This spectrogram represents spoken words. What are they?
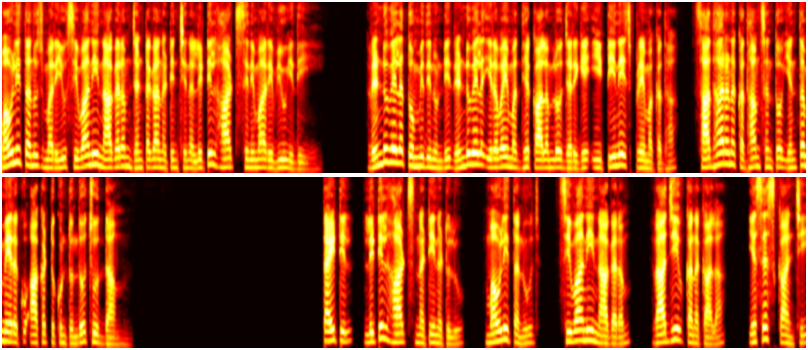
మౌలి తనుజ్ మరియు శివానీ నాగరం జంటగా నటించిన లిటిల్ హార్ట్స్ సినిమా రివ్యూ ఇది. రెండువేల తొమ్మిది నుండి రెండువేల ఇరవై మధ్య కాలంలో జరిగే ఈ టీనేజ్ ప్రేమ కథ సాధారణ కథాంశంతో ఎంత మేరకు ఆకట్టుకుంటుందో చూద్దాం. టైటిల్ లిటిల్ హార్ట్స్ నటీనటులు మౌలి తనూజ్ శివానీ నాగరం రాజీవ్ కనకాల ఎస్ఎస్ కాంచి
